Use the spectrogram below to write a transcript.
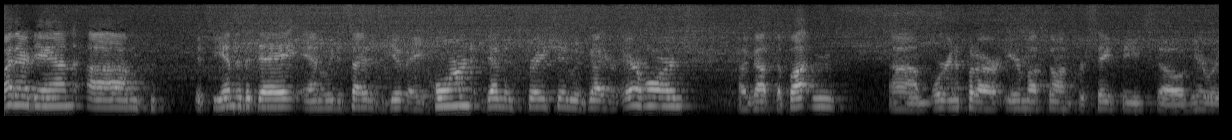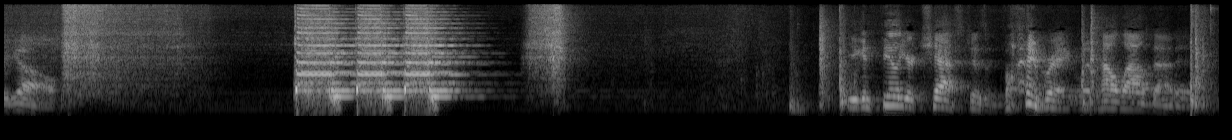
Hi there, Dan. Um, it's the end of the day, and we decided to give a horn demonstration. We've got your air horns. I've got the button. Um, we're going to put our earmuffs on for safety, so here we go. You can feel your chest just vibrate with how loud that is.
